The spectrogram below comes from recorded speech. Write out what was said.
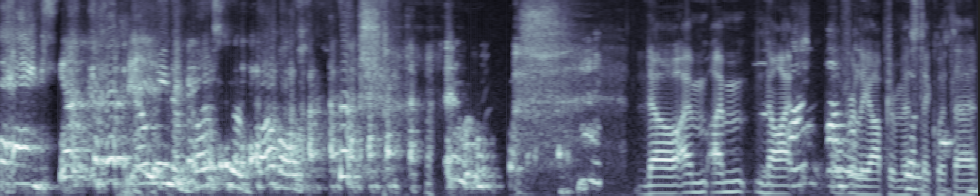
Thanks. I don't mean to burst your bubble. No, I'm I'm not I'm- I'm- overly optimistic with that.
